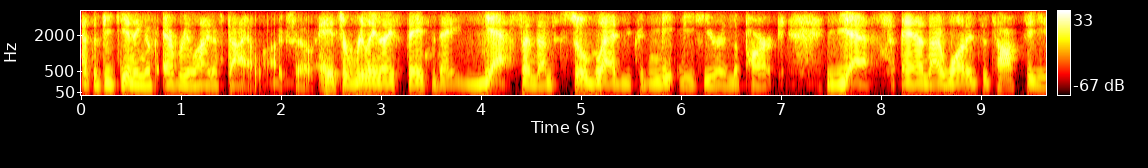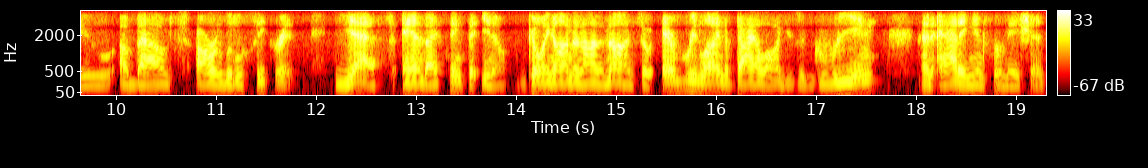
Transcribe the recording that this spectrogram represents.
at the beginning of every line of dialogue. So, hey, it's a really nice day today. Yes, and I'm so glad you could meet me here in the park. Yes, and I wanted to talk to you about our little secret. Yes, and I think that, you know, going on and on and on. So every line of dialogue is agreeing and adding information.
